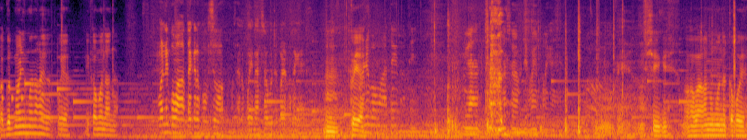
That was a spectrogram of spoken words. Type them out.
Mag-good morning muna kayo, kuya. Ikaw muna na. Ano po mga taga na po so, sana po yung nasa ulo pa rin talaga. Mm. Kuya. Ano ba mga tayo natin? Yan, sana na sa di ko yung pakinggan. Okay. Oh, sige. O, hawakan mo muna to, kuya.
